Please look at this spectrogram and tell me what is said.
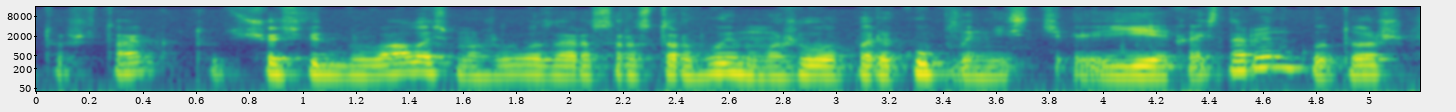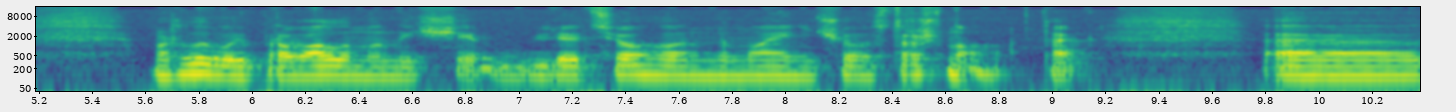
тож так, тут щось відбувалось, можливо, зараз розторгуємо, можливо, перекупленість є якась на ринку, тож, можливо, і провалимо нижче. Для цього немає нічого страшного. Так, е,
